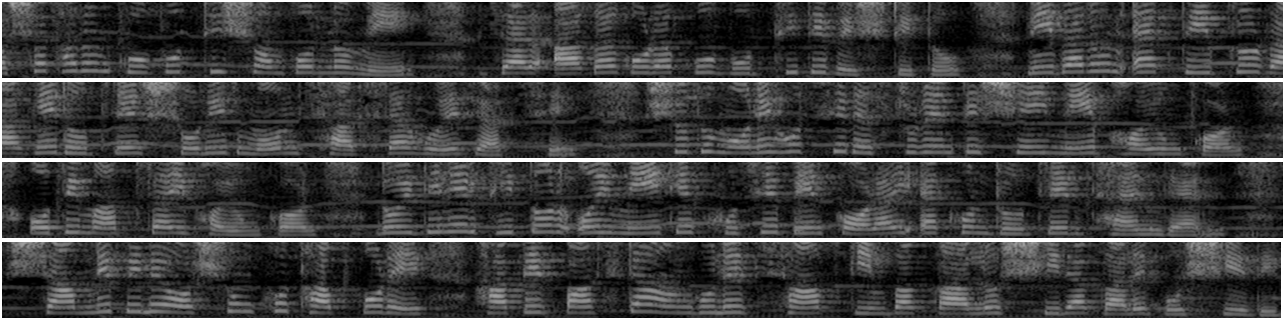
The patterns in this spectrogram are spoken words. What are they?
অসাধারণ কুবুদ্ধি সম্পন্ন মেয়ে, যার আগাগোড়া কুবুদ্ধিতে বেষ্টিত। নিদারুণ এক তীব্র রাগে রুদ্রের শরীর মন ঝাঁঝরা হয়ে যাচ্ছে। শুধু মনে হচ্ছে রেস্টুরেন্টের সেই মেয়ে ভয়ঙ্কর, অতিমাত্রাই ভয়ঙ্কর। দুই দিনের ভিতর ওই মেয়েকে খুঁজে বের করাই এখন রুদ্রের ধ্যান জ্ঞান সামনে পেলে অসংখ্য থাপ্পড়ে হাতের পাঁচটা আঙ্গুলের ছাপ কিংবা কালো শিরা গালে বসিয়ে দিবে।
